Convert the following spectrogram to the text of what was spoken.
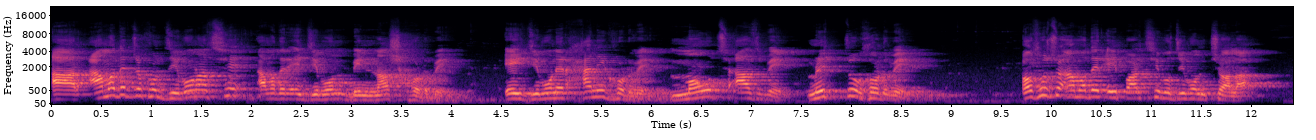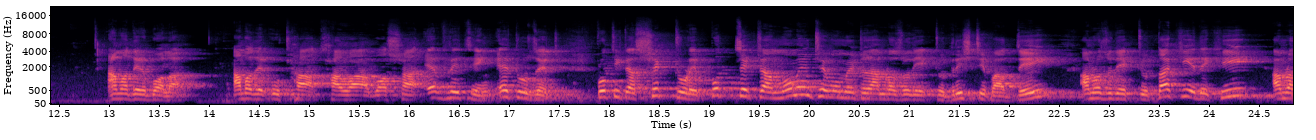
আর আমাদের যখন জীবন আছে, আমাদের এই জীবন বিন্যাস ঘটবে। এই জীবনের হানি ঘটবে মৌচ আসবে, মৃত্যু ঘটবে। অথচ আমাদের এই পার্থিব জীবন চলা, আমাদের বলা, আমাদের উঠা, খাওয়া, বসা এভরিথিং এ টু জেড প্রতিটা সেক্টরে প্রত্যেকটা মোমেন্টে মোমেন্টে আমরা যদি একটু দৃষ্টিপাত দেই, আমরা যদি একটু তাকিয়ে দেখি, আমরা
